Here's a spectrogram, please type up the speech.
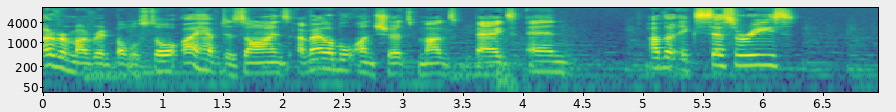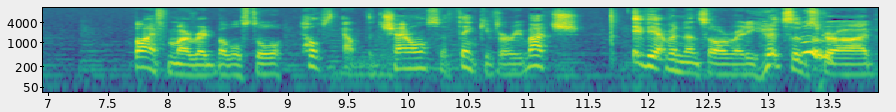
over in my Redbubble store, I have designs available on shirts, mugs, bags, and other accessories. Buying from my Redbubble store helps out the channel, so thank you very much. If you haven't done so already, hit subscribe,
